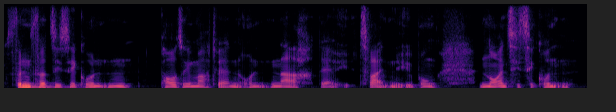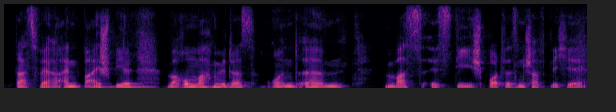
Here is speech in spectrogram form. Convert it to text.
45 Sekunden Pause gemacht werden und nach der zweiten Übung 90 Sekunden. Das wäre ein Beispiel. Warum machen wir das und ähm, was ist die sportwissenschaftliche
